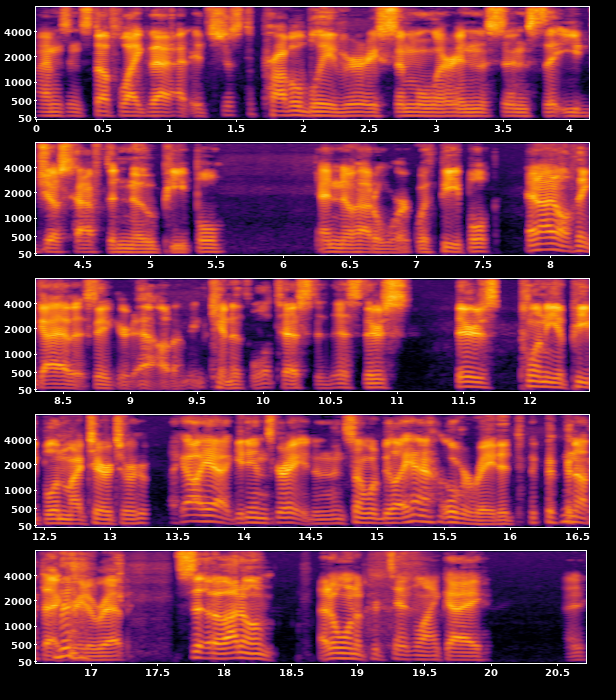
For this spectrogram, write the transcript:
times and stuff like that, it's just probably very similar in the sense that you just have to know people and know how to work with people and I don't think I have it figured out. I mean, Kenneth will attest to this. There's there's plenty of people in my territory like, oh yeah, Gideon's great, and then some would be like, yeah, overrated, not that great a rep. So I don't I don't want to pretend like I, I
